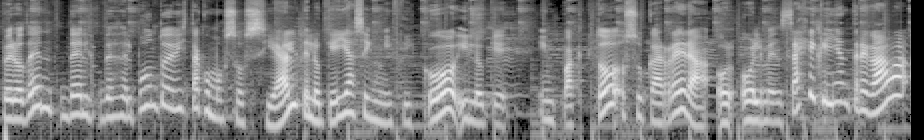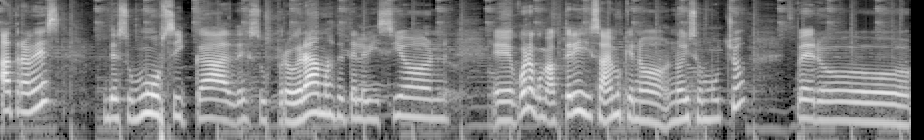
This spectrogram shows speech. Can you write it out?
Pero desde el punto de vista como social, de lo que ella significó y lo que impactó su carrera, o, el mensaje que ella entregaba a través su música, de sus programas de televisión. Eh, bueno, como actriz sabemos que no, no hizo mucho, pero,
